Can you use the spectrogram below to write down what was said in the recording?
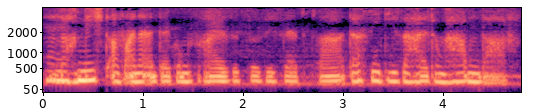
hm. noch nicht auf einer Entdeckungsreise zu sich selbst war, dass sie diese Haltung haben darf.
